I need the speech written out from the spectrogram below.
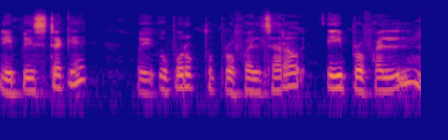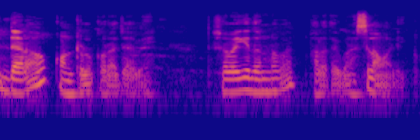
এই পেজটাকে ওই উপরোক্ত প্রোফাইল ছাড়াও এই প্রোফাইল দ্বারাও কন্ট্রোল করা যাবে। সবাইকে ধন্যবাদ। ভালো থাকবেন। আসসালামু আলাইকুম।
